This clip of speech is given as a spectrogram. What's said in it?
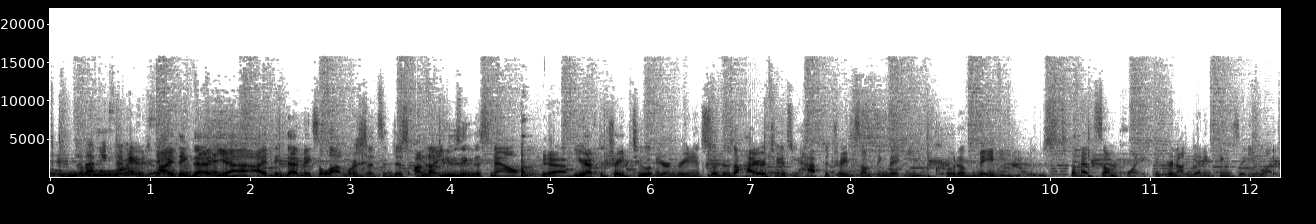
So that makes it Ooh, higher there stakes. I think that yeah, I think that makes a lot more sense than just I'm not using this now. Yeah. You have to trade two of your ingredients, so there's a higher chance you have to trade something that you could have maybe used at some point if you're not getting things that you like.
